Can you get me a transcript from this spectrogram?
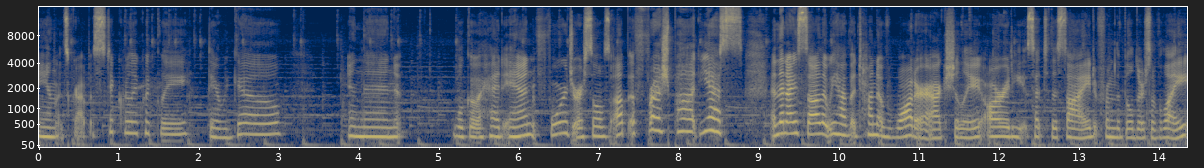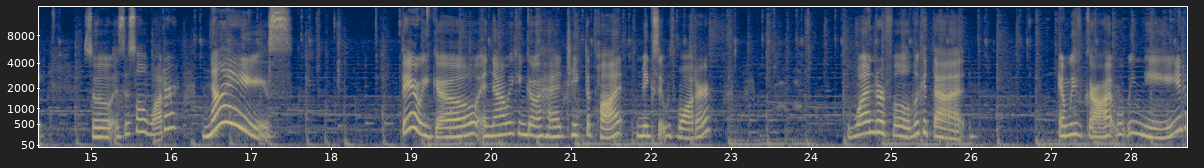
And let's grab a stick really quickly. There we go. And then we'll go ahead and forge ourselves up a fresh pot. Yes! And then I saw that we have a ton of water actually already set to the side from the Builders of Light. So is this all water? Nice! There we go. And now we can go ahead, take the pot, mix it with water. Wonderful. Look at that. And we've got what we need.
